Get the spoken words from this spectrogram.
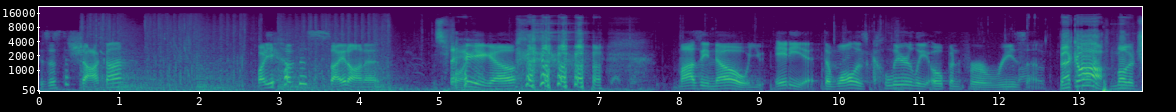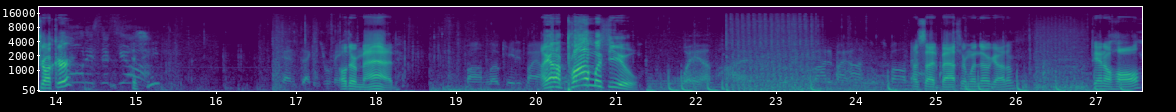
Is this the shotgun? Why do you have this sight on it? It's fun. There you go. Mozzie, no, you idiot. The wall is clearly open for a reason. Back off, mother trucker! Is he? 10 seconds remaining. Oh, they're mad. Bomb located by I got a problem with you! way up high? Spotted by hostiles. Fall back. Outside bathroom window, got him. Piano hall.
